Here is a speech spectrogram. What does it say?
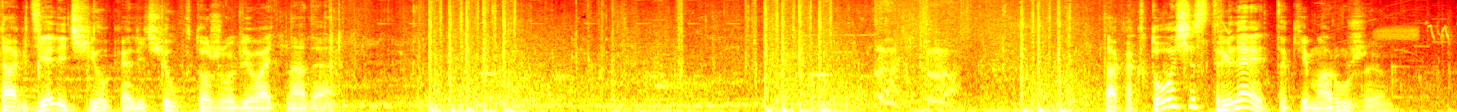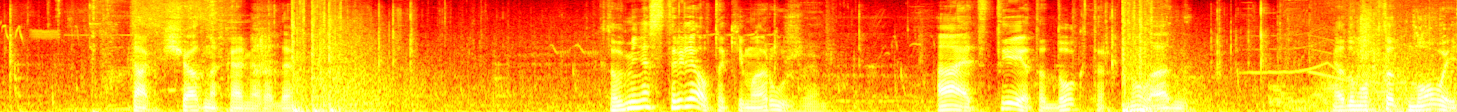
Так, где лечилка? Лечилку тоже убивать надо. Так, а кто вообще стреляет таким оружием? Так, еще одна камера, да? Кто в меня стрелял таким оружием? А, это ты, это доктор. Ну ладно. Я думал, кто-то новый.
